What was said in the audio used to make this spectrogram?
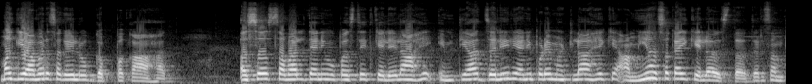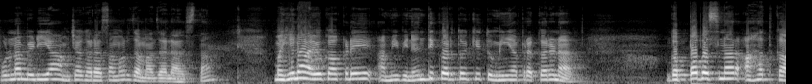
मग यावर सगळे लोक गप्प का आहात? असं सवाल त्यांनी उपस्थित केलेला आहे. इम्तियाज जलील यांनी पुढे म्हटलं आहे की आम्ही असं काही केलं असतं तर संपूर्ण मीडिया आमच्या घरासमोर जमा झाला असता. महिला आयोगाकडे आम्ही विनंती करतो की तुम्ही या प्रकरणात गप्प बसणार आहात का?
